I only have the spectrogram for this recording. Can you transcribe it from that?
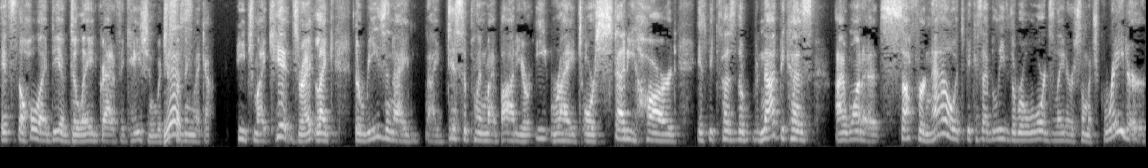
it's the whole idea of delayed gratification, which yes. is something like I teach my kids, right? Like the reason I, I discipline my body or eat right or study hard is because the, not because I want to suffer now. It's because I believe the rewards later are so much greater,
